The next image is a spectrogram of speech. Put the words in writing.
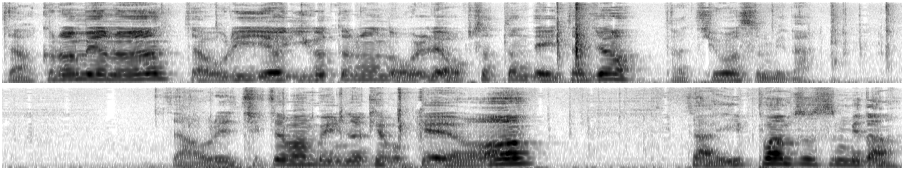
자, 그러면은 자, 우리 여, 이것들은 원래 없었던 데이터죠? 다 지웠습니다. 자, 우리 직접 한번 입력해 볼게요. 자, if 함수 씁니다.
